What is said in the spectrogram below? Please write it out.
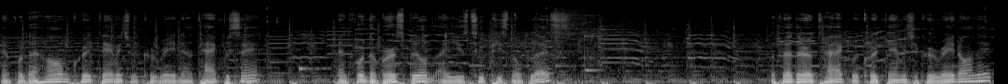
And for the helm, crit damage with crit rate and attack percent. And for the burst build, I use 2 piece noblesse. The feather attack with crit damage and crit rate on it.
